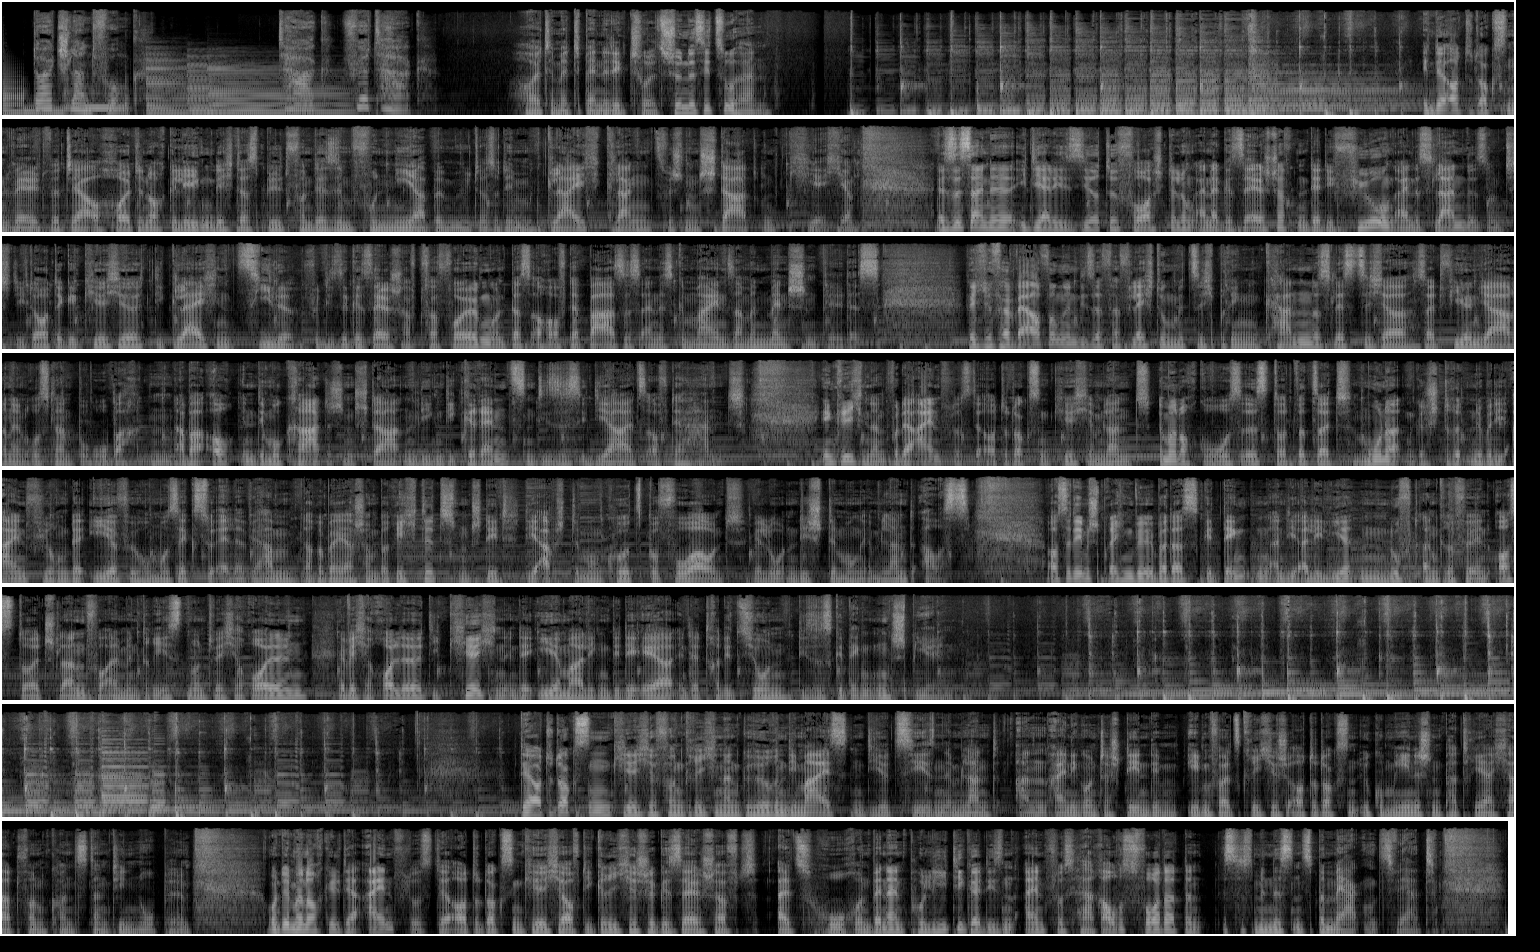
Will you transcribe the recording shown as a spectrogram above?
Deutschlandfunk. Tag für Tag. Heute mit Benedikt Schulz. Schön, dass Sie zuhören. In der orthodoxen Welt wird ja auch heute noch gelegentlich das Bild von der Symphonia bemüht, also dem Gleichklang zwischen Staat und Kirche. Es ist eine idealisierte Vorstellung einer Gesellschaft, in der die Führung eines Landes und die dortige Kirche die gleichen Ziele für diese Gesellschaft verfolgen und das auch auf der Basis eines gemeinsamen Menschenbildes. Welche Verwerfungen diese Verflechtung mit sich bringen kann, das lässt sich ja seit vielen Jahren in Russland beobachten. Aber auch in demokratischen Staaten liegen die Grenzen dieses Ideals auf der Hand. In Griechenland, wo der Einfluss der orthodoxen Kirche im Land immer noch groß ist, dort wird seit Monaten gestritten über die Einführung der Ehe für Homosexuelle. Wir haben darüber ja schon berichtet. Nun steht die Abstimmung kurz bevor und wir loten die Stimmung im Land aus. Außerdem sprechen wir über das Gedenken an die alliierten Luftangriffe in Ostdeutschland, vor allem in Dresden und welche Rollen, äh, welche Rolle die Kirchen in der ehemaligen DDR in der Tradition dieses Gedenkens spielen. Der orthodoxen Kirche von Griechenland gehören die meisten Diözesen im Land an. Einige unterstehen dem ebenfalls griechisch-orthodoxen ökumenischen Patriarchat von Konstantinopel. Und immer noch gilt der Einfluss der orthodoxen Kirche auf die griechische Gesellschaft als hoch. Und wenn ein Politiker diesen Einfluss herausfordert, dann ist es mindestens bemerkenswert.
